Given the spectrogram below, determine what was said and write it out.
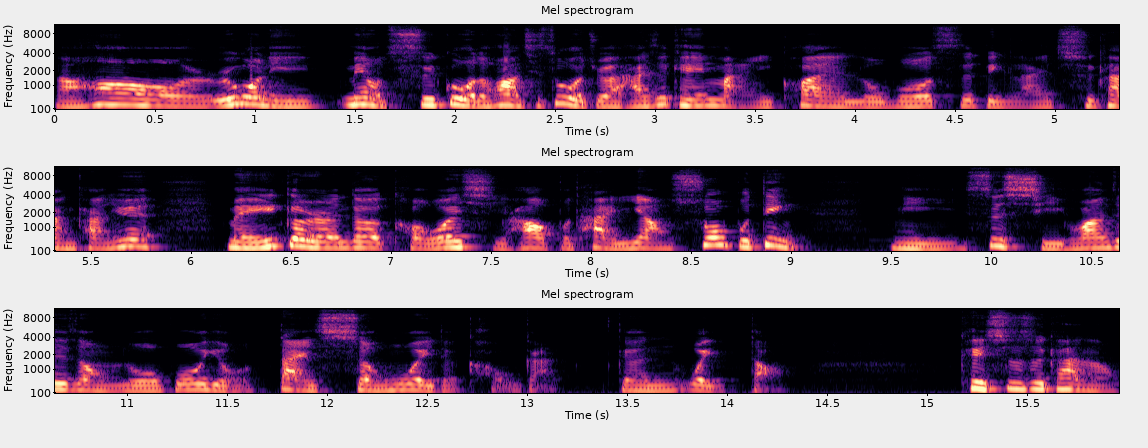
然后，如果你没有吃过的话，其实我觉得还是可以买一块萝卜丝饼来吃看看，因为每一个人的口味喜好不太一样，说不定你是喜欢这种萝卜有带生味的口感跟味道，可以试试看哦。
